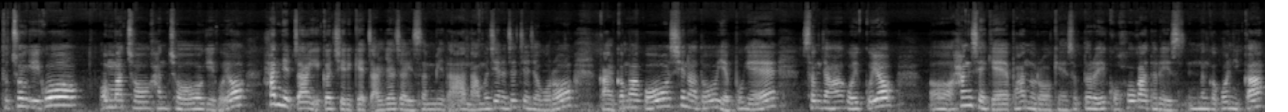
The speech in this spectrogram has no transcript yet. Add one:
두 촉이고 엄마 촉 한 촉이고요. 한 입장 이 끝이 이렇게 잘려져 있습니다. 나머지는 전체적으로 깔끔하고 신화도 예쁘게 성장하고 있고요. 어, 항색의 반으로 계속 들어있고 호가 들어있는 거 보니까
